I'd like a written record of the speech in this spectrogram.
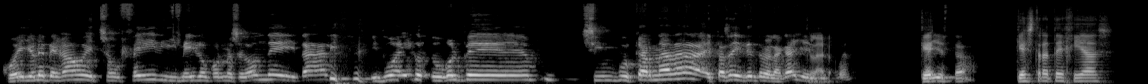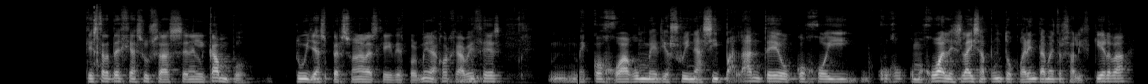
joder, yo le he pegado, he hecho fade y me he ido por no sé dónde y tal. Y, y tú ahí con tu golpe sin buscar nada, estás ahí dentro de la calle. Y Claro. dices, bueno, ¿Qué, ahí está. ¿Qué estrategias, qué estrategias usas en el campo? Tuyas personales que dices, pues mira, Jorge, a veces mm, me cojo, hago un medio swing así para adelante o cojo y como juego al slice a punto 40 metros a la izquierda.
